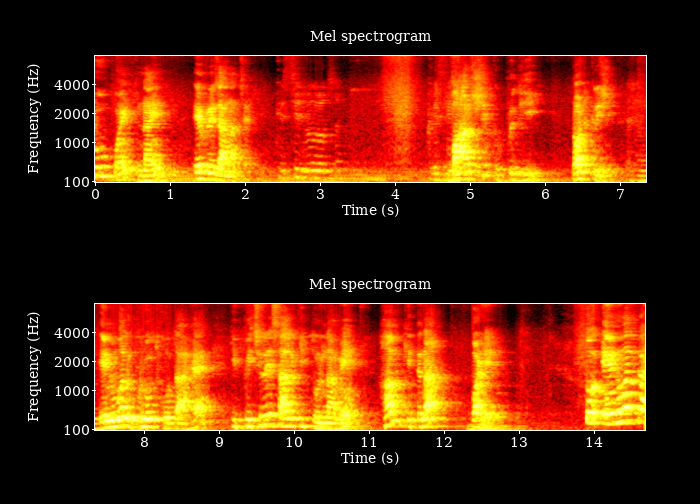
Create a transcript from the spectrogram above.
2.9 एवरेज आना चाहिए। किस चीज़ में वार्षिक वृद्धि नॉट कृषि। एनुअल ग्रोथ होता है कि पिछले साल की तुलना में हम कितना बढ़े। तो एनुअल का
